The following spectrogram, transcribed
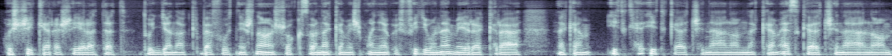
hogy sikeres életet tudjanak befutni, és nagyon sokszor nekem is mondják, hogy figyú, nem érek rá, nekem itt, itt kell csinálnom, nekem ezt kell csinálnom,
